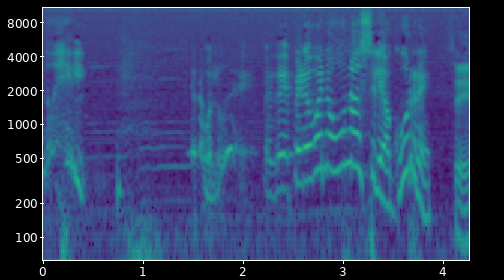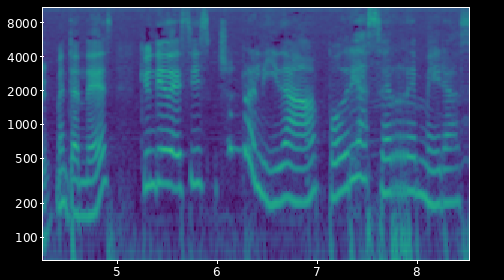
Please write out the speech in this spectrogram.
no es el... es una boludez. Pero bueno, uno se le ocurre. Sí. ¿Me entendés? Que un día decís, yo en realidad podría hacer remeras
